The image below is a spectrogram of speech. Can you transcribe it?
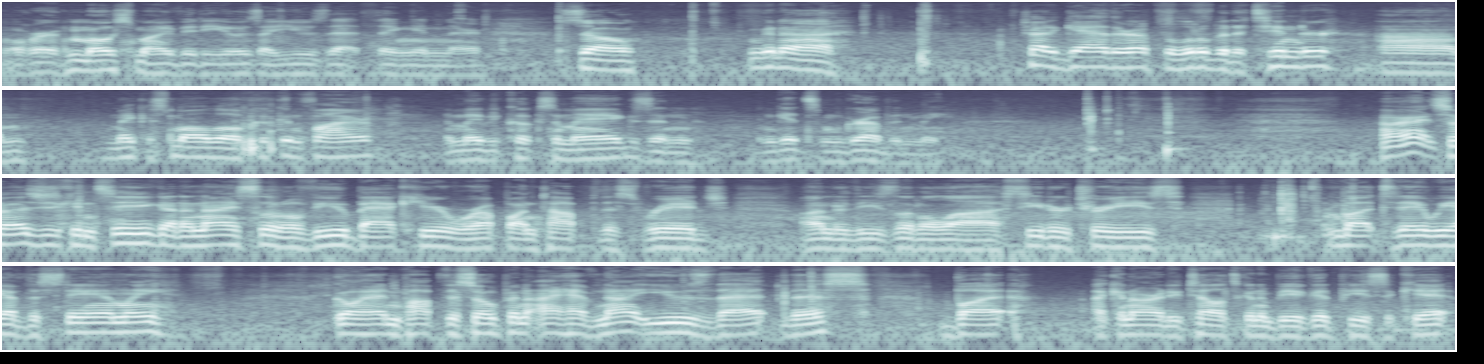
or most my videos I use that thing in there. So I'm gonna try to gather up a little bit of tinder, um, make a small little cooking fire, and maybe cook some eggs and, and get some grub in me. Alright, so as you can see, got a nice little view back here. We're up on top of this ridge under these little uh, cedar trees. But today we have the Stanley go ahead and pop this open. I have not used that this, but I can already tell it's going to be a good piece of kit.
